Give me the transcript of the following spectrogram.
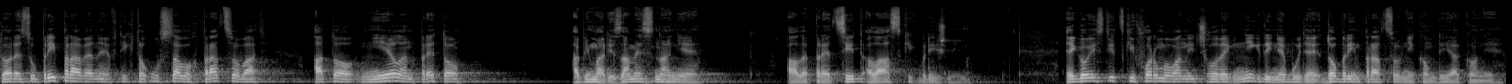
ktoré sú pripravené v týchto ústavoch pracovať. A to nie len preto, aby mali zamestnanie, ale pre cit a lásky k blížnym. Egoisticky formovaný človek nikdy nebude dobrým pracovníkom diakonie.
